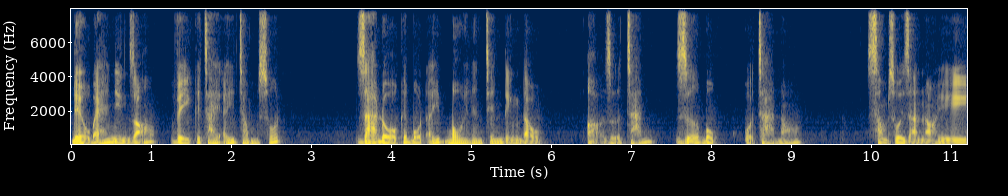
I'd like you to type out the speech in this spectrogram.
Điều bé nhìn rõ Vì cái chai ấy trong suốt. Già đổ cái bột ấy bôi lên trên đỉnh đầu, Ở giữa trán Giữa bụng của cha nó. Xong xuôi già nói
